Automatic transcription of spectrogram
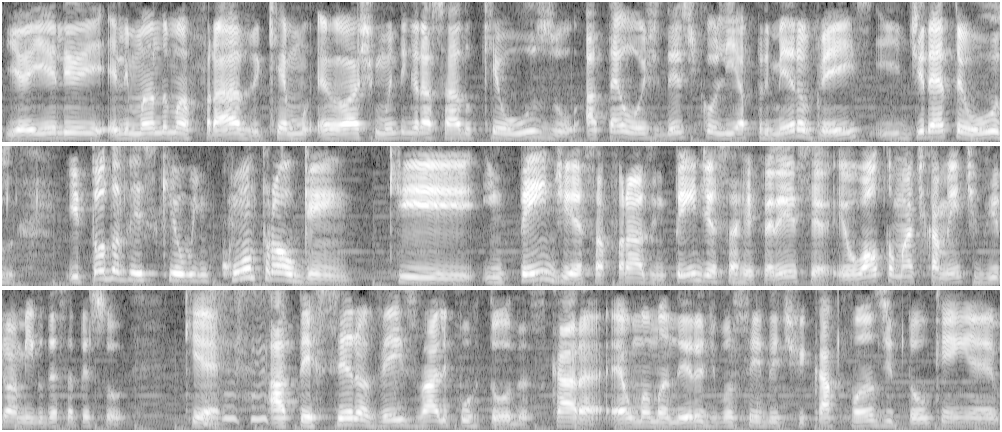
E aí ele, ele manda uma frase que é, eu acho muito engraçado, que eu uso até hoje, desde que eu li a primeira vez, e direto eu uso. E toda vez que eu encontro alguém que entende essa frase, entende essa referência, eu automaticamente viro amigo dessa pessoa. Que é, a terceira vez vale por todas. Cara, é uma maneira de você identificar fãs de Tolkien, é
